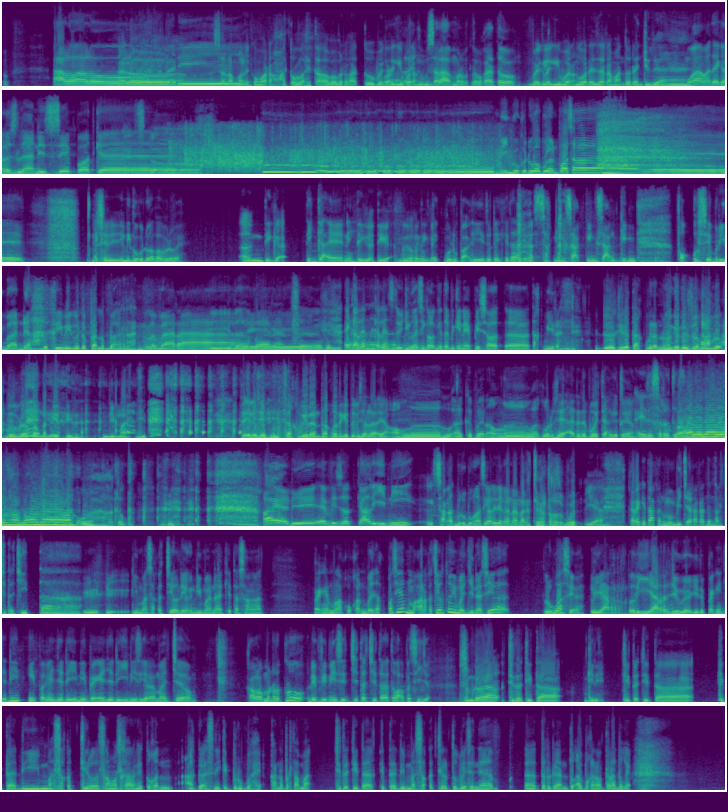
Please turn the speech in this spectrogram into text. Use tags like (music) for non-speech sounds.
Halo, halo, Halo. everybody. Assalamualaikum warahmatullahi taala wabarakatuh. Baik lagi bareng Waalaikumsalam warahmatullahi wabarakatuh. baik lagi bareng gue Reza Ramanto dan juga Muhammad Eka Luzlian di Si Podcast. Let's go. Minggu kedua bulan puasa. (sighs) Masih Eh, ini minggu kedua apa bro? eh, tiga Tiga ya ini. tiga tiga minggu ketiga. Gue lupa gitu deh. Kita udah (laughs) saking saking saking fokusnya beribadah. Berarti minggu depan Lebaran. Lebaran. Ih, Lebaran sebentar. Eh kalian kalian setuju gak sih kalau kita bikin episode eh, takbiran? Udah gitu takbiran doang gitu selama beber- (laughs) beberapa menit gitu di masjid. Tapi biasanya di takbiran takbiran gitu misalnya yang Allahu Akbar Allahu Akbar biasanya ada, ada bocah gitu yang Eh itu seru tuh. La, la, la, la, la. Wah, kata gue. Oh ya di episode kali ini sangat berhubungan sekali dengan anak kecil tersebut Iya. karena kita akan membicarakan tentang cita-cita di masa kecil yang di mana kita sangat pengen melakukan banyak pasti kan anak kecil tuh imajinasinya luas ya Liar. liar juga gitu pengen jadi ini pengen jadi ini pengen jadi ini segala macem kalau menurut lu definisi cita-cita itu apa sih sebenarnya cita-cita gini cita-cita kita di masa kecil sama sekarang itu kan agak sedikit berubah ya. Karena pertama cita-cita kita di masa kecil tuh biasanya eh, tergantung ah bukan tergantung ya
